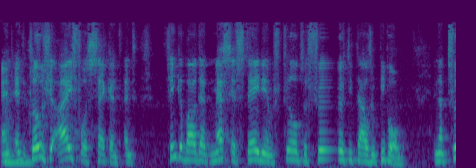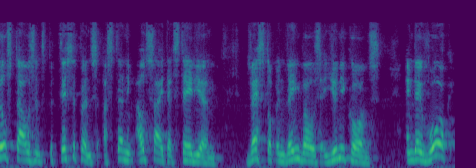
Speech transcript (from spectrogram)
And, mm. and close your eyes for a second and think about that massive stadium filled with 30,000 people. And then 12,000 participants are standing outside that stadium, dressed up in rainbows and unicorns. And they walk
